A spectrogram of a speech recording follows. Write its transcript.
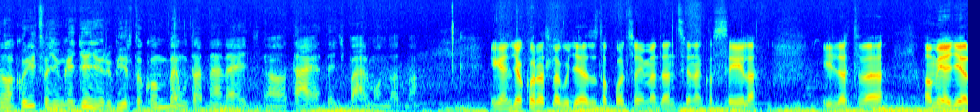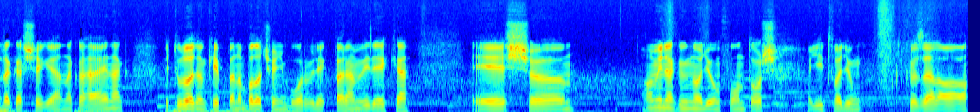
No, akkor itt vagyunk egy gyönyörű birtokon, bemutatnád egy, a táját egy pár mondatban. Igen, gyakorlatilag ugye ez a Tapolcai medencének a széle, illetve ami egy érdekessége ennek a helynek, hogy tulajdonképpen a Badacsonyi borvidék peremvidéke, és ami nekünk nagyon fontos, hogy itt vagyunk közel a,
